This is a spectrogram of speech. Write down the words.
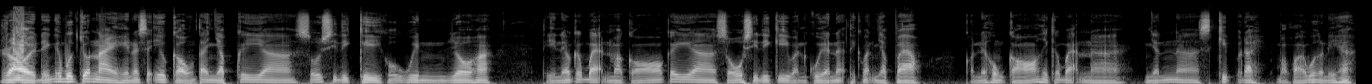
Rồi đến cái bước chốt này thì nó sẽ yêu cầu chúng ta nhập cái uh, số CD key của Win vô ha. Thì nếu các bạn mà có cái uh, số CD key bản quyền á, thì các bạn nhập vào. Còn nếu không có thì các bạn uh, nhấn uh, skip ở đây, bỏ qua bước này đi ha.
